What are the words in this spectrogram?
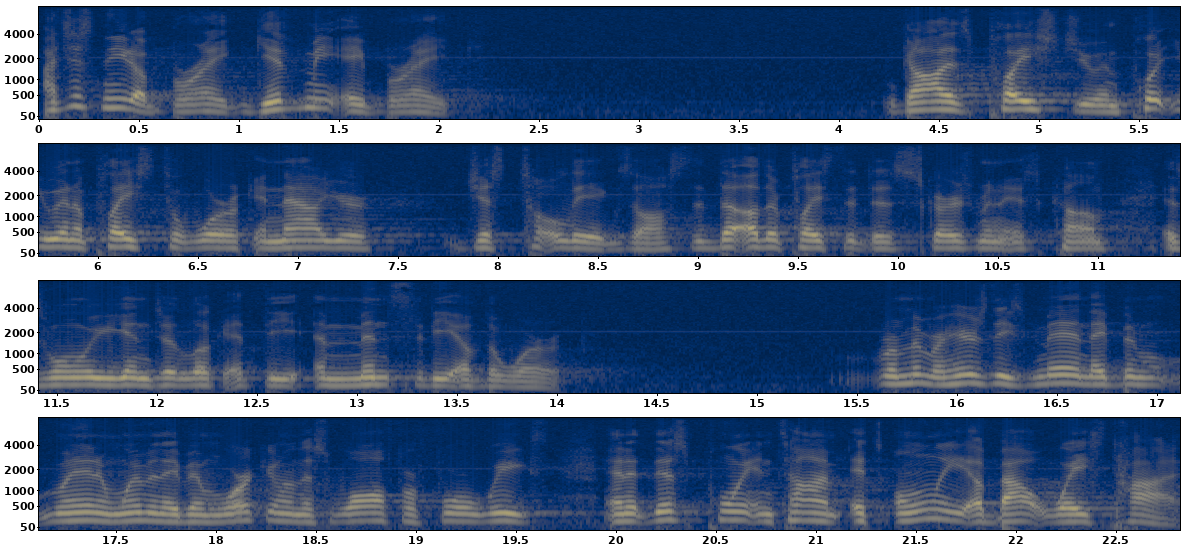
I just need a break. Give me a break. God has placed you and put you in a place to work, and now you're just totally exhausted. The other place that discouragement has come is when we begin to look at the immensity of the work. Remember, here's these men, they've been men and women, they've been working on this wall for four weeks, and at this point in time, it's only about waist high.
